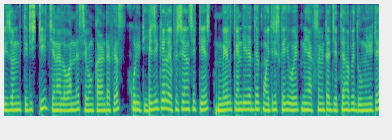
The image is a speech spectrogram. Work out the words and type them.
রিজনিং তিরিশটি, জেনারেল অ্যাওয়ারনেস এবং কারেন্ট অ্যাফেয়ার্স কুড়িটি। ফিজিক্যাল এফিসিয়েন্সি টেস্ট, মেল ক্যান্ডিডেটদের পঁয়ত্রিশ কেজি ওয়েট নিয়ে একশো মিটার যেতে হবে দু মিনিটে।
